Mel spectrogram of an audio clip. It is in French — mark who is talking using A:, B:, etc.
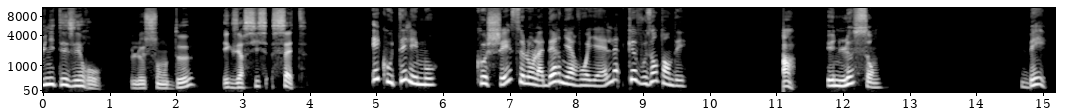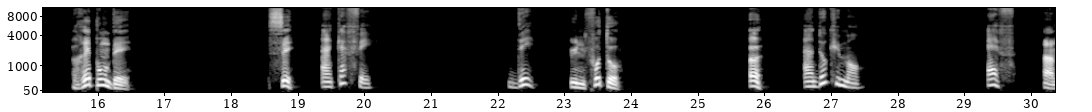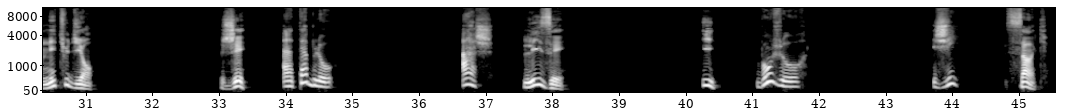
A: Unité 0, leçon 2, exercice 7.
B: Écoutez les mots. Cochez selon la dernière voyelle que vous entendez.
C: Une leçon. B.
D: Répondez. C.
C: Un café. D.
D: Une photo.
C: Un document. F.
D: Un étudiant. G.
C: Un tableau. H.
D: Lisez. I.
C: Bonjour. J.
D: 5.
